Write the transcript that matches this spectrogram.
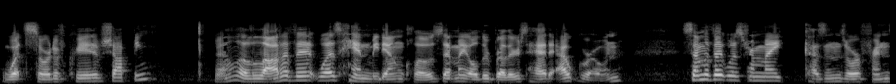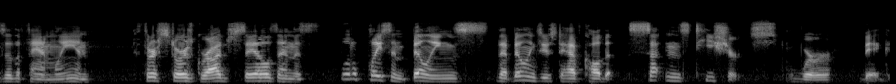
What sort of creative shopping? Well, a lot of it was hand-me-down clothes that my older brothers had outgrown, some of it was from my cousins or friends of the family, and thrift stores, garage sales, and this little place in Billings that Billings used to have called Sutton's T-shirts were big.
